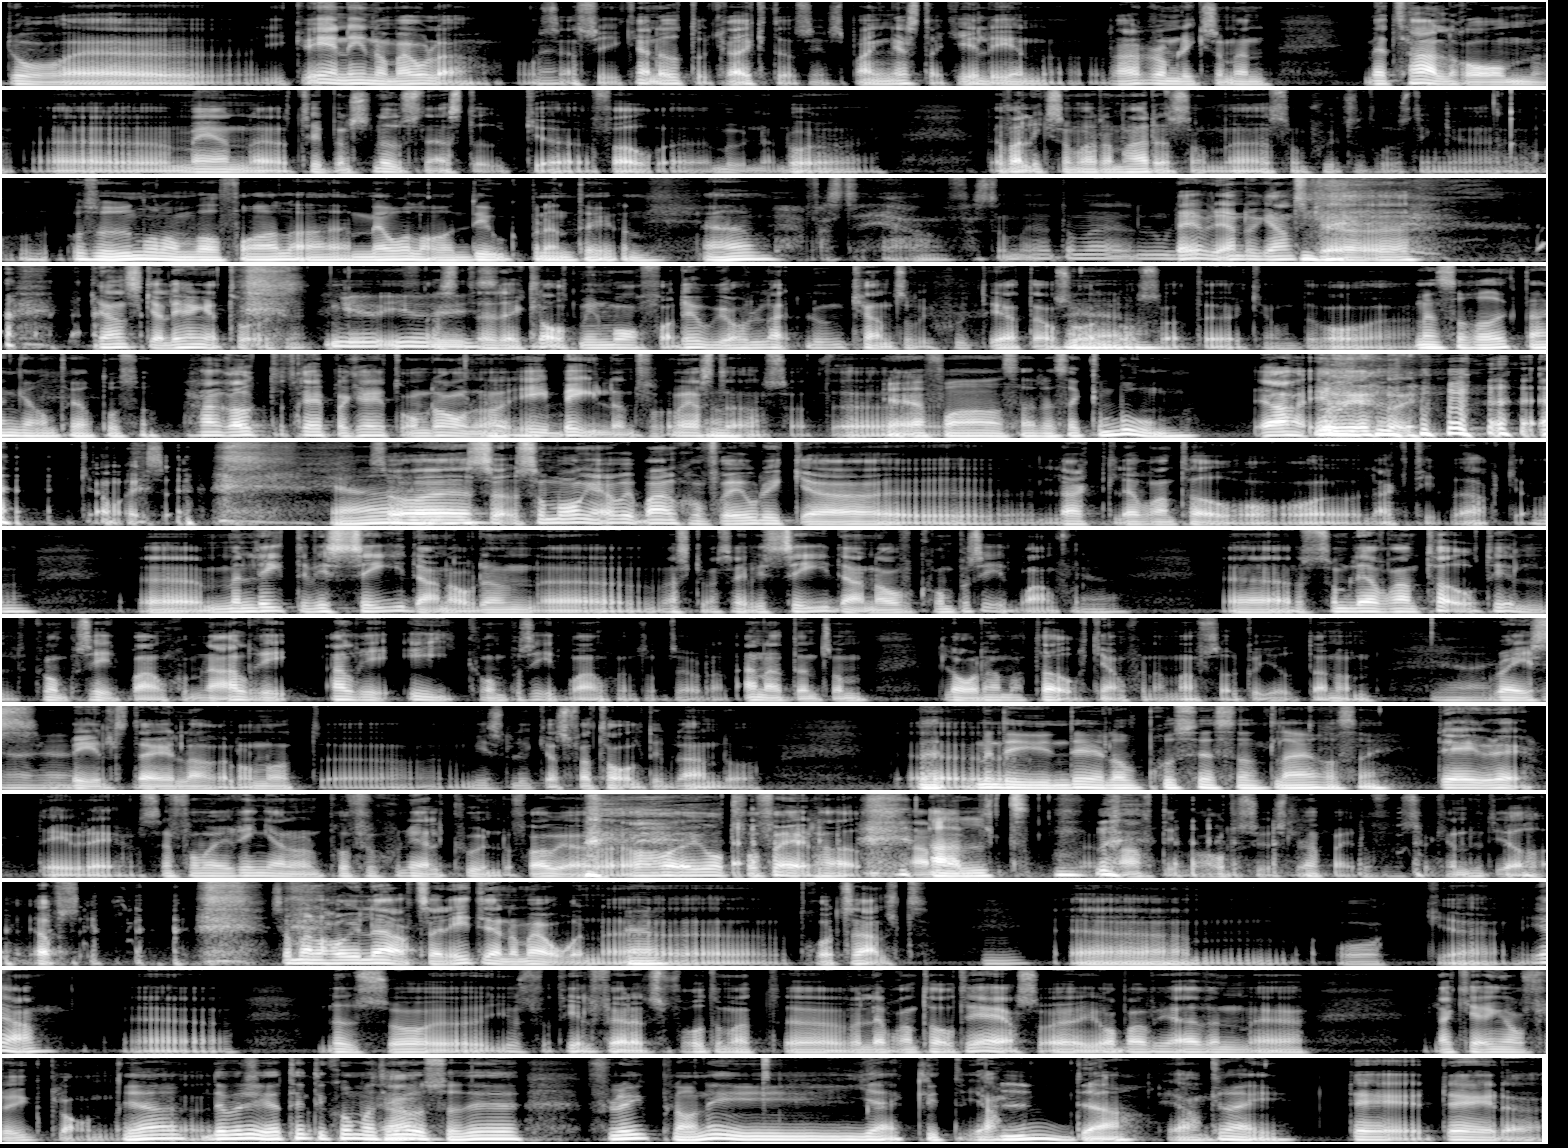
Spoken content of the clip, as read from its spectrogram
Då eh, gick en in och målade och sen så gick han ut och kräkte och sen sprang nästa kille in. Då hade de liksom en metallram eh, med en eh, typ en snusnäsduk eh, för eh, munnen. Då, det var liksom vad de hade som, eh, som skyddsutrustning. Och så undrar de varför alla målare dog på den tiden. Ja, Fast, ja, fast de, de, de levde ändå ganska, ganska länge tror jag. jo, jo, Fast eh, det är klart, min morfar dog ju av lungcancer vid 71 års Ja. ålder. Så att det kanske inte var, eh, Men så rökte han garanterat också. han rökte tre paket om dagen Mm. i bilen för det mesta. Så att, eh, Ja, för annars hade det sagt kaboom. ja, jo, jo, jo. kan man ju säga. Ja. Så, eh, så, så många år i branschen för olika eh, lackleverantörer och lacktillverkare. Mm. Eh, Men lite vid sidan av den, eh, vad ska man säga, vid sidan av kompositbranschen. Ja. Eh, som leverantör till kompositbranschen men aldrig, aldrig i kompositbranschen som sådan. Annat än som glad amatör kanske när man försöker gjuta någon, Ja, racebilsdelar eller något eh, misslyckas fatalt ibland. Och, Men, eh, men det är ju en del av processen att lära sig. det är ju det. Det är ju det. Sen får man ju ringa någon professionell kund och fråga vad har jag gjort för fel här? Ja, men, Allt. Martin, vad har du sysslat med? Så kan du inte göra. Ja, precis. Så man har ju lärt sig lite genom åren, Ja. eh, trots allt. Mm. Och eh, ja, eh, nu så eh, just för tillfället, så förutom att vara leverantör till er så jobbar vi även med lackering av flygplan. Ja, det var det jag tänkte komma till Ja. också. Det, flygplan är ju jäkligt Ja. udda Ja. grej. Det, det är det.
